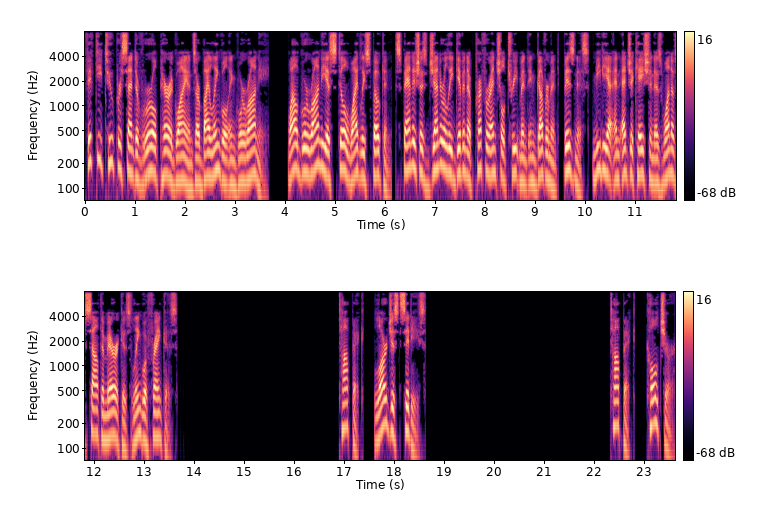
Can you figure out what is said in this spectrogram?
52% of rural Paraguayans are bilingual in Guarani. While Guarani is still widely spoken, Spanish is generally given a preferential treatment in government, business, media and education as one of South America's lingua francas. Largest cities Culture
